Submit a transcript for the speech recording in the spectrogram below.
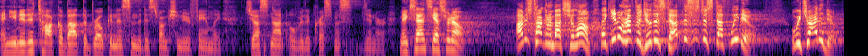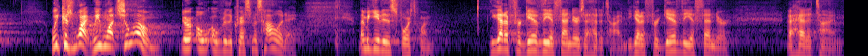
And you need to talk about the brokenness and the dysfunction of your family, just not over the Christmas dinner. Make sense? Yes or no? I'm just talking about shalom. Like, you don't have to do this stuff. This is just stuff we do. We try to do. We because why? We want shalom over the Christmas holiday. Let me give you this fourth one. You got to forgive the offenders ahead of time. You got to forgive the offender ahead of time.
